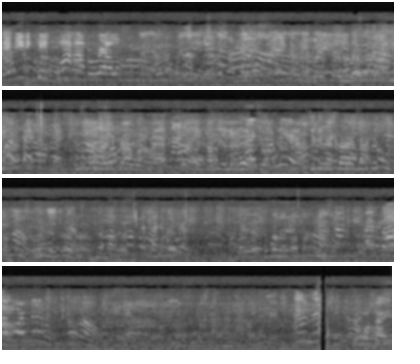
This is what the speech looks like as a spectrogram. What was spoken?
They need to keep one umbrella. You get inside, get a picture. Hey,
